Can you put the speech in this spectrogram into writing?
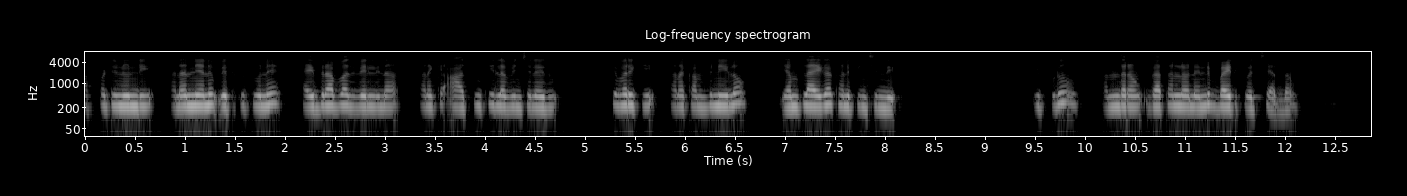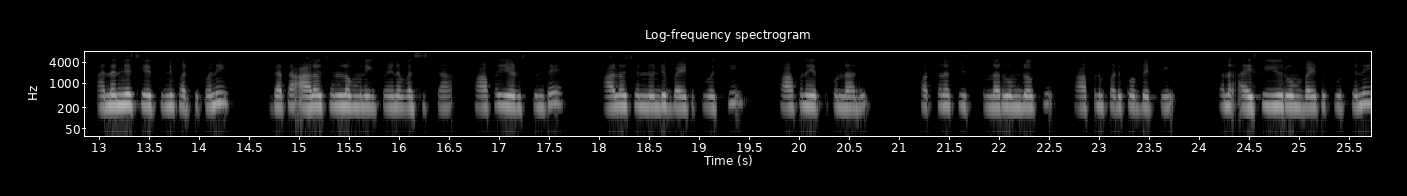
అప్పటి నుండి అనన్యను వెతుకుతూనే హైదరాబాద్ వెళ్ళినా తనకి ఆచూకీ లభించలేదు. చివరికి తన కంపెనీలో ఎంప్లాయీగా కనిపించింది. ఇప్పుడు అందరం గతంలో నుండి బయటికి వచ్చేద్దాం. అనన్య చేతిని పట్టుకొని గత ఆలోచనలో మునిగిపోయిన వశిష్ట పాప ఏడుస్తుంటే ఆలోచన నుండి బయటికి వచ్చి పాపను ఎత్తుకున్నాడు. పక్కన తీసుకున్న రూమ్లోకి పాపను పడుకోబెట్టి తన ఐసీయూ రూమ్ బయట కూర్చొని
